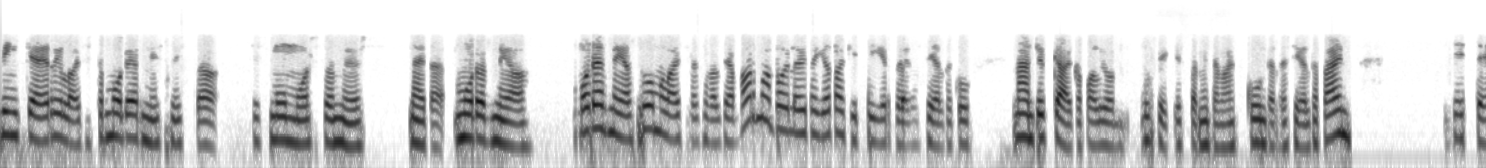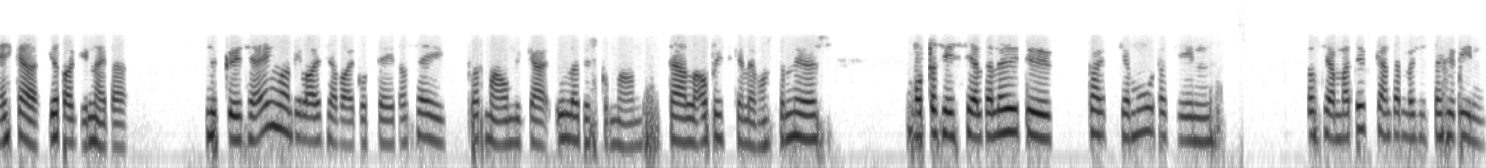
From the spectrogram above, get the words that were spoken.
vinkkejä erilaisista modernismista, siis muun muassa myös näitä modernia, modernia suomalaisia säveltäjiä. Varmaan voi löytää jotakin piirteitä sieltä, kun mä en tykkää aika paljon musiikista, mitä mä kuuntelen sieltä päin. Sitten ehkä jotakin näitä nykyisiä englantilaisia vaikutteita. Se ei varmaan ole mikään yllätys, kun mä oon täällä opiskelemassa myös. Mutta siis sieltä löytyy kaikkea muutakin. Tosiaan mä tykkään tämmöisistä hyvin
